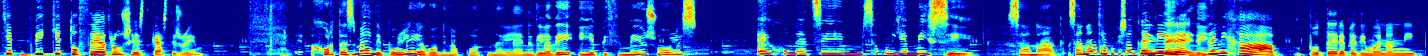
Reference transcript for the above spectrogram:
και μπήκε το θέατρο ουσιαστικά στη ζωή μου. Χορτασμένη πολύ εγώ την ακούω την Ελένη. Δηλαδή οι επιθυμίες σου όλες έχουν έτσι, σε έχουν γεμίσει σαν, α- σαν άνθρωπο και σαν Δεν, καλλιτέχνη. είναι, δεν είχα ποτέ ρε παιδί μου έναν... υ-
